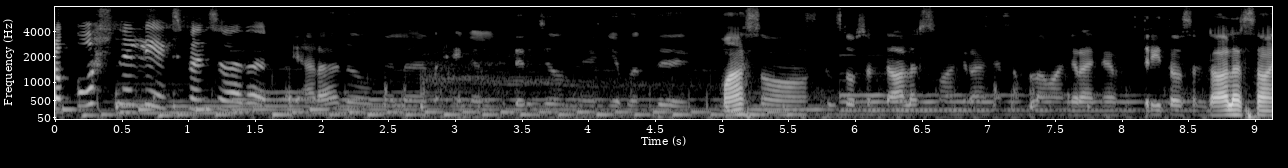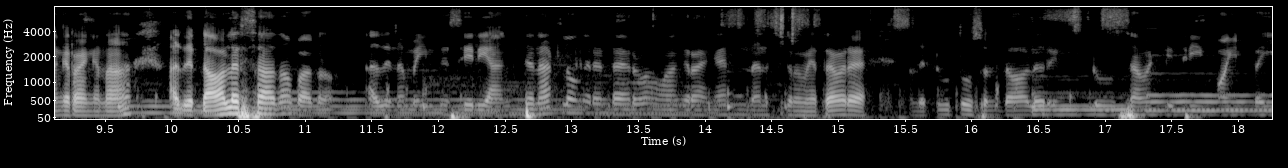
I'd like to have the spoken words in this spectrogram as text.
ப்ரொபோஷனலி எக்ஸ்பென்சிவா தான் இருக்கும். யாராவது எங்களுக்கு தெரிஞ்சவங்க இங்க வந்து மாசம் டூ தௌசண்ட் டாலர்ஸ் வாங்குறாங்க சம்பளம் வாங்குறாங்க த்ரீ தௌசண்ட் டாலர்ஸ் வாங்குறாங்கன்னா அது டாலர்ஸா தான் பார்க்கணும். அது நம்ம இந்த சரி அந்த நாட்டுல அவங்க ரெண்டாயிரம் ரூபாய் வாங்குறாங்கன்னு நினைச்சுக்கிறோமே தவிர அந்த two thousand dollar into seventy three point five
